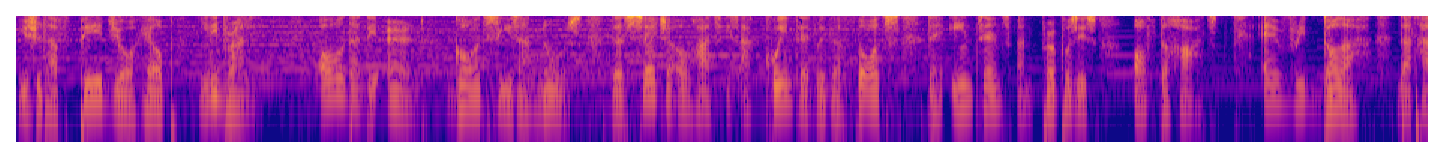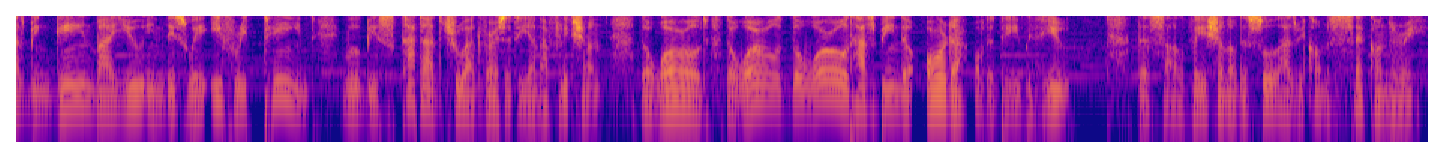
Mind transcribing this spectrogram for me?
You should have paid your help liberally. All that they earned, God sees and knows. The searcher of hearts is acquainted with the thoughts, the intents, and purposes of the heart. Every dollar that has been gained by you in this way, if retained, will be scattered through adversity and affliction. The world, the world, the world has been the order of the day with you. The salvation of the soul has become secondary.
